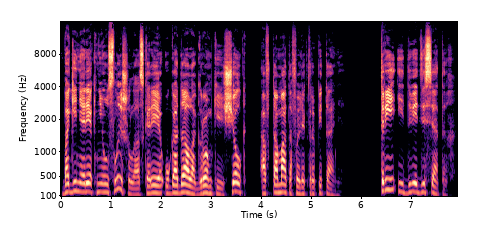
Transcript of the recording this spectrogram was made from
Богиня рек не услышала, а скорее угадала громкий щелк автоматов электропитания. Три и две десятых.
